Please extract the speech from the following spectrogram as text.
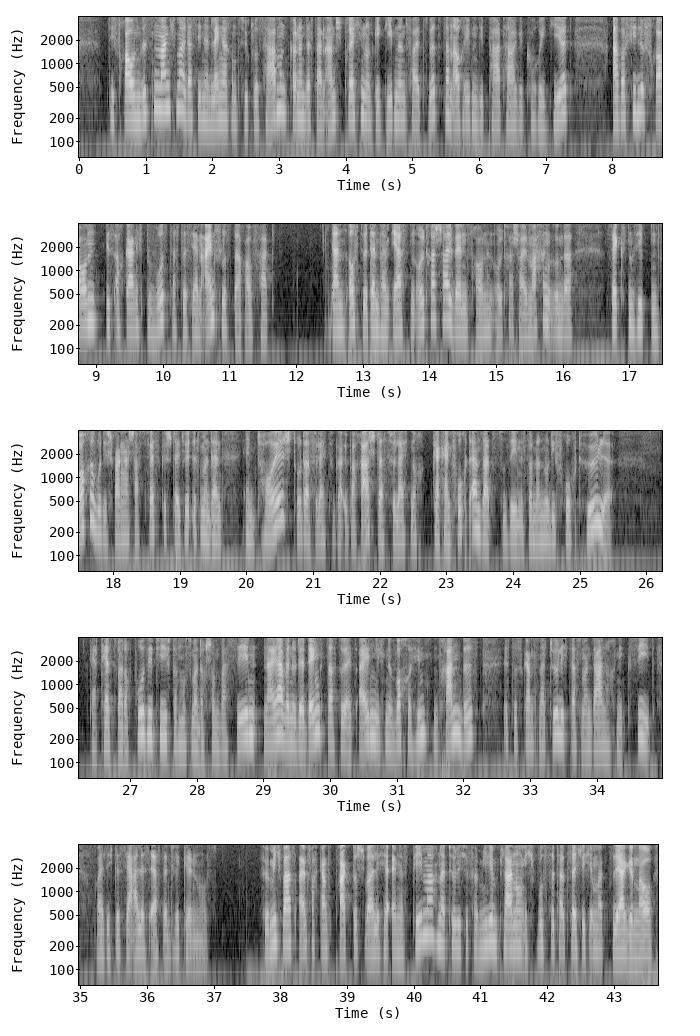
Die Frauen wissen manchmal, dass sie einen längeren Zyklus haben und können das dann ansprechen und gegebenenfalls wird es dann auch eben die paar Tage korrigiert. Aber viele Frauen ist auch gar nicht bewusst, dass das ja einen Einfluss darauf hat. Ganz oft wird dann beim ersten Ultraschall, wenn Frauen einen Ultraschall machen, so in der sechsten, siebten Woche, wo die Schwangerschaft festgestellt wird, ist man dann enttäuscht oder vielleicht sogar überrascht, dass vielleicht noch gar kein Fruchtansatz zu sehen ist, sondern nur die Fruchthöhle der Test war doch positiv, da muss man doch schon was sehen. Naja, wenn du dir denkst, dass du jetzt eigentlich eine Woche hinten dran bist, ist es ganz natürlich, dass man da noch nichts sieht, weil sich das ja alles erst entwickeln muss. Für mich war es einfach ganz praktisch, weil ich ja NFP mache, natürliche Familienplanung. Ich wusste tatsächlich immer sehr genau,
